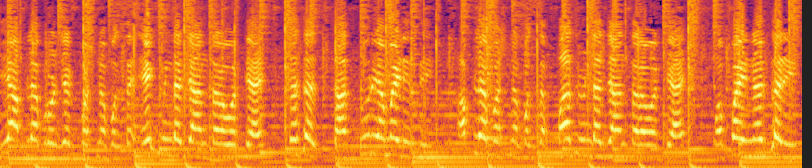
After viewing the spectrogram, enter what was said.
ही आपल्या प्रोजेक्टपासून फक्त एक मिनिटाच्या अंतरावरती आहे. तसंच सातपूर सी आपल्या पासून फक्त पाच मिनिटाच्या अंतरावरती आहे. पप्पाई नर्सरी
